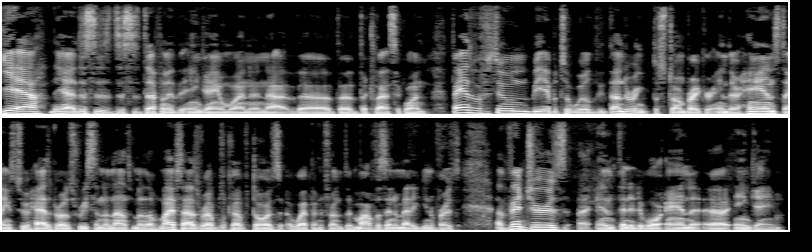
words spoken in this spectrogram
Yeah, yeah, this is this is definitely the Endgame one and not the, the the classic one. Fans will soon be able to wield the Thundering the Stormbreaker in their hands thanks to Hasbro's recent announcement of life-size replica of Thor's weapon from the Marvel Cinematic Universe, Avengers, uh, Infinity War, and uh, Endgame.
